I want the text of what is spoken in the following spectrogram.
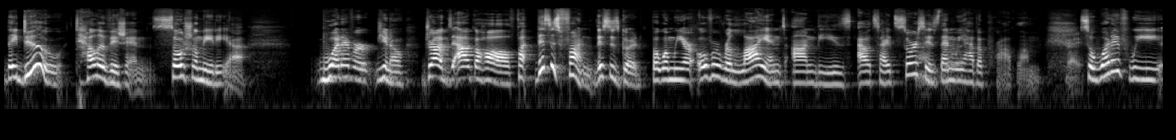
They do. Television social media whatever you know drugs alcohol fun. this is fun this is good. But when we are over reliant on these outside sources then we have a problem. Right. so what if we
